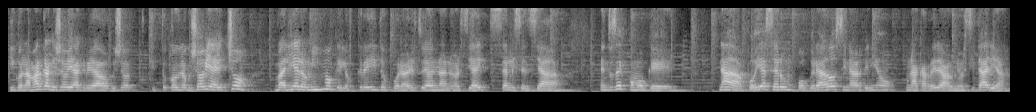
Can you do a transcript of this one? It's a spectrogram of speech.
Y con la marca que yo había creado, que yo, con lo que yo había hecho, valía lo mismo que los créditos por haber estudiado en una universidad y ser licenciada. Entonces como que, nada, podía hacer un posgrado sin haber tenido una carrera universitaria.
